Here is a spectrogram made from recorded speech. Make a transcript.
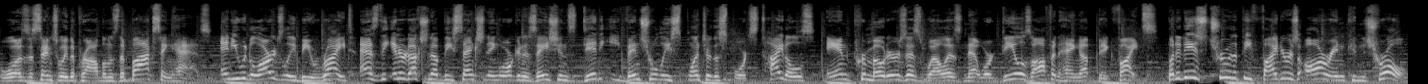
was essentially the problems that boxing has, and you would largely be right, as the introduction of these sanctioning organizations did eventually splinter the sport's titles, and promoters as well as network deals often hang up big fights. But it is true that the fighters are in control.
